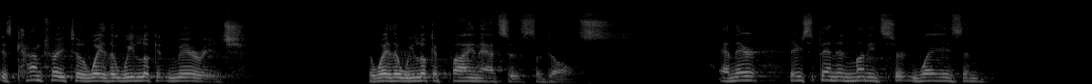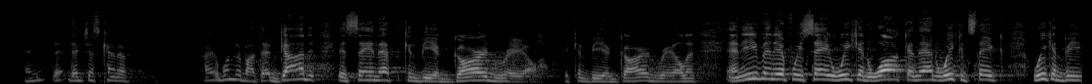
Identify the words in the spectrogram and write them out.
is contrary to the way that we look at marriage, the way that we look at finances, adults. And they're, they're spending money in certain ways, and, and that, that just kind of, I wonder about that. God is saying that can be a guardrail. It can be a guardrail. And, and even if we say we can walk in that, we can stay, we can be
